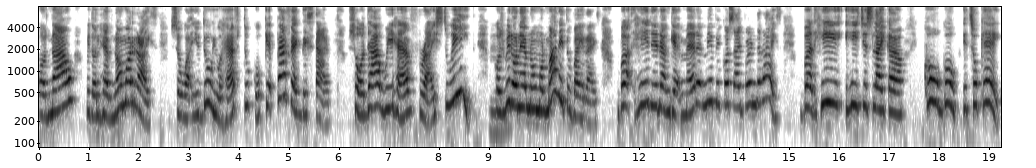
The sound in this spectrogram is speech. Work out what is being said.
Oh now we don't have no more rice. So what you do you have to cook it perfect this time so that we have rice to eat. Mm. Because we don't have no more money to buy rice. But he didn't get mad at me because I burned the rice. But he he just like uh go go it's okay.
